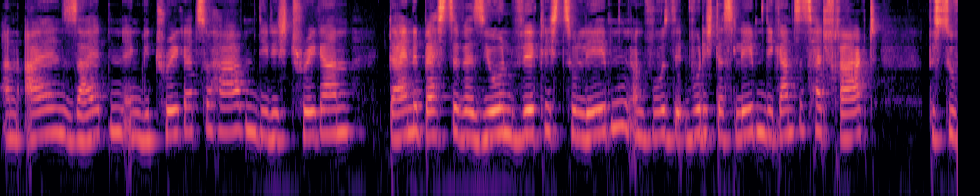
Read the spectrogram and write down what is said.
an allen Seiten irgendwie Trigger zu haben, die dich triggern, deine beste Version wirklich zu leben und wo, wo dich das Leben die ganze Zeit fragt, bist du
